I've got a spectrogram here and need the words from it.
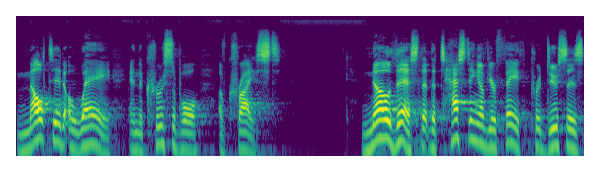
melted away in the crucible of Christ. Know this that the testing of your faith produces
